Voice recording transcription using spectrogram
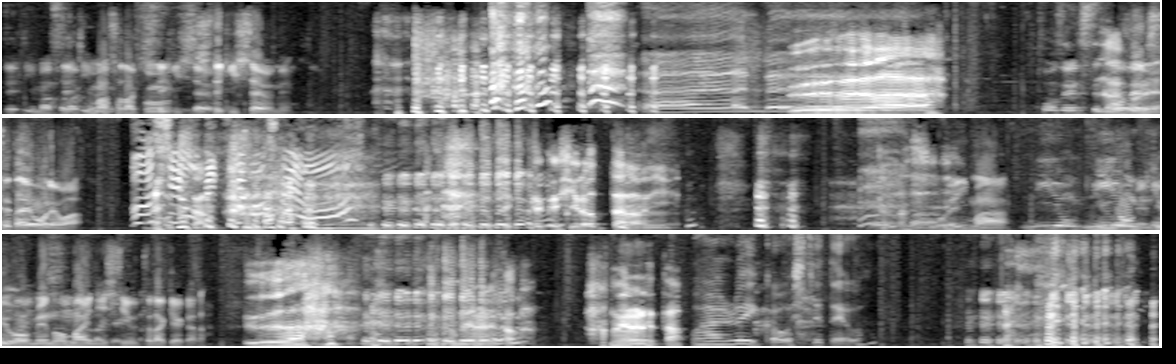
え今さら今更くん指指摘したよね摘したよね。あうるーわ当然捨てじゃあこれ当然捨てたよ、俺は。ー奥さん。せっかく拾ったのに。俺今、249 249を目の前にして言っただけやから。うわーはめられた。はめられた。悪い顔してたよ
